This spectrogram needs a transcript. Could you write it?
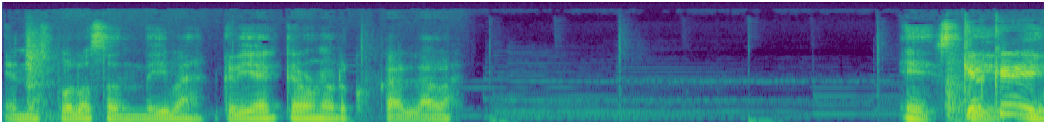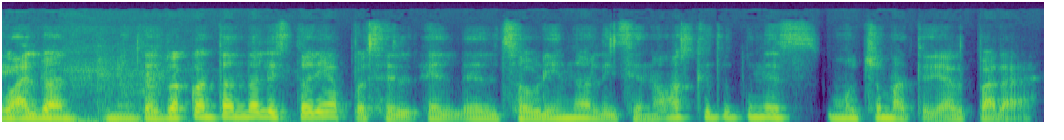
los pueblos donde iba. Creían que era un orco que hablaba. Este, igual mientras va contando la historia, pues el, sobrino le dice, no, es que tú tienes mucho material para,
